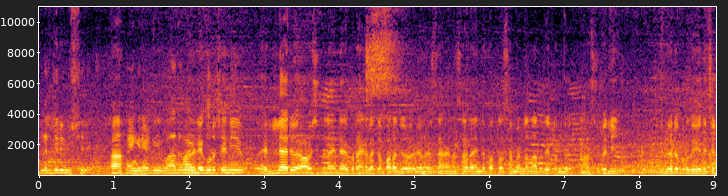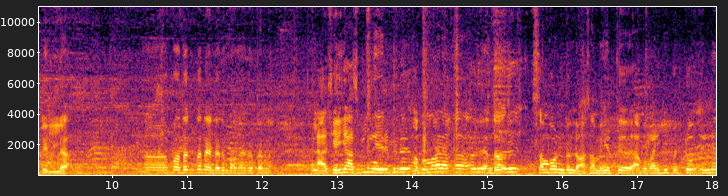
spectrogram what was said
ഇന്നലത്തെ ഒരു വിഷ്വൽ ആ. ഭയങ്കരമായിട്ട് വിവാദമായി അതിനെക്കുറിച്ച് ഇനി എല്ലാവരും ആവശ്യത്തിന് അതിന്റെ അഭിപ്രായങ്ങളൊക്കെ പറഞ്ഞു. രമേശ് നാരായണ സാർ അതിന്റെ പത്രസമ്മേളനം നടത്തിയിട്ടുണ്ട്. ആസിഫ് അലി ഇതുവരെ പ്രതികരിച്ചിട്ടില്ല. അപ്പോൾ അതൊക്കെ തന്നെ എല്ലാവരും പറഞ്ഞൊക്കെ തന്നെ. അല്ല ശരിക്കും ആസിഫിൽ നേരിട്ടൊരു അപമാന ഒരു ഒരു ഒരു സംഭവം ഉണ്ടല്ലോ ആ സമയത്ത് അപമാനിക്കപ്പെട്ടു എന്ന്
